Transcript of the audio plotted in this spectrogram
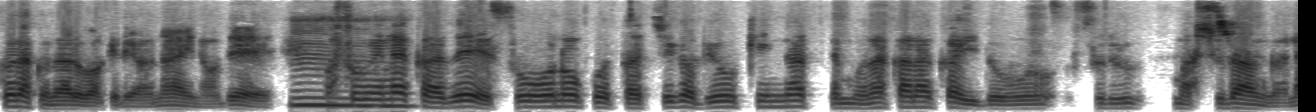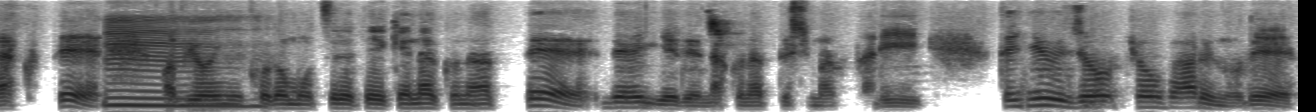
少なくなるわけではないので、うん、まあ、そういう中でその子たちが病気になってもなかなか移動する、まあ、手段がなくて、うん、まあ、病院に子供を連れて行けなくなってで家で亡くなってしまったりっていう状況があるので、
